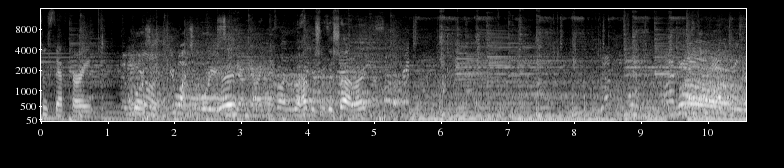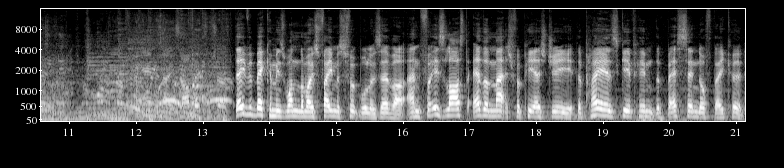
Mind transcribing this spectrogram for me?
to Steph Curry. Of course, you're watching Warriors team, young guy. You're gonna shoot this shot, right? David Beckham is one of the most famous footballers ever, and for his last ever match for PSG, the players give him the best send off they could.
